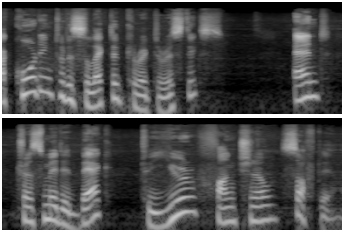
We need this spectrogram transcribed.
according to the selected characteristics and transmit it back to your functional software.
